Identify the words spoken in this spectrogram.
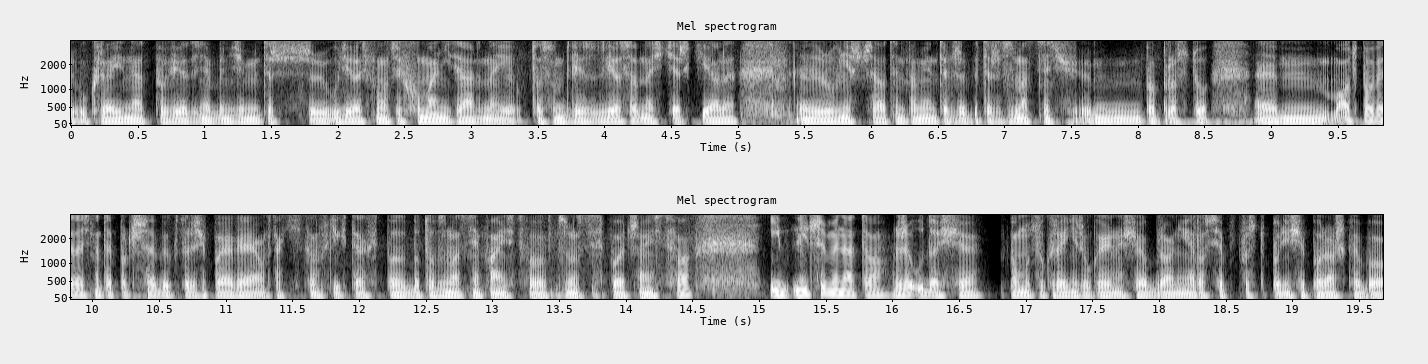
y, Ukrainę odpowiednio, będziemy też y, udzielać pomocy humanitarnej. To są dwie, dwie osobne ścieżki, ale y, również trzeba o tym pamiętać, żeby też wzmacniać po prostu, ym, odpowiadać na te potrzeby, które się pojawiają w takich konfliktach, bo, bo to wzmacnia państwo, wzmacnia społeczeństwo. I liczymy na to, że uda się pomóc Ukrainie, że Ukraina się obroni, a Rosja po prostu poniesie porażkę, bo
